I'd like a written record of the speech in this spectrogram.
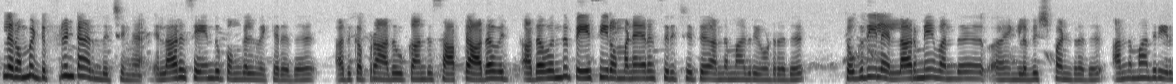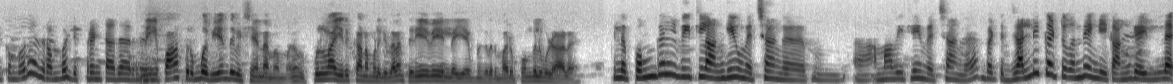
இல்லை ரொம்ப டிஃப்ரெண்ட்டாக இருந்துச்சுங்க. எல்லாரும் சேர்ந்து பொங்கல் வைக்கிறது அதுக்கப்புறம் அதை உட்காந்து சாப்பிட்டு அதை அதை வந்து பேசி ரொம்ப நேரம் சிரிச்சிட்டு அந்த மாதிரி ஓடுறது தொகுதியில் எல்லாருமே வந்து எங்களை விஷ் பண்ணுறது அந்த மாதிரி இருக்கும்போது அது ரொம்ப டிஃப்ரெண்ட்டாக தான் இருந்தது. நீங்க பார்த்து ரொம்ப வியந்த விஷயம் என்ன மேம் இப்படிலாம் இருக்கா? நம்மளுக்கு இதெல்லாம் தெரியவே இல்லையே அப்படிங்கிறது மாதிரி பொங்கல் விழால. இல்லை பொங்கல் வீட்டில் அங்கேயும் வச்சாங்க அம்மா வீட்லேயும் வச்சாங்க பட் ஜல்லிக்கட்டு வந்து எங்களுக்கு அங்கே இல்லை.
